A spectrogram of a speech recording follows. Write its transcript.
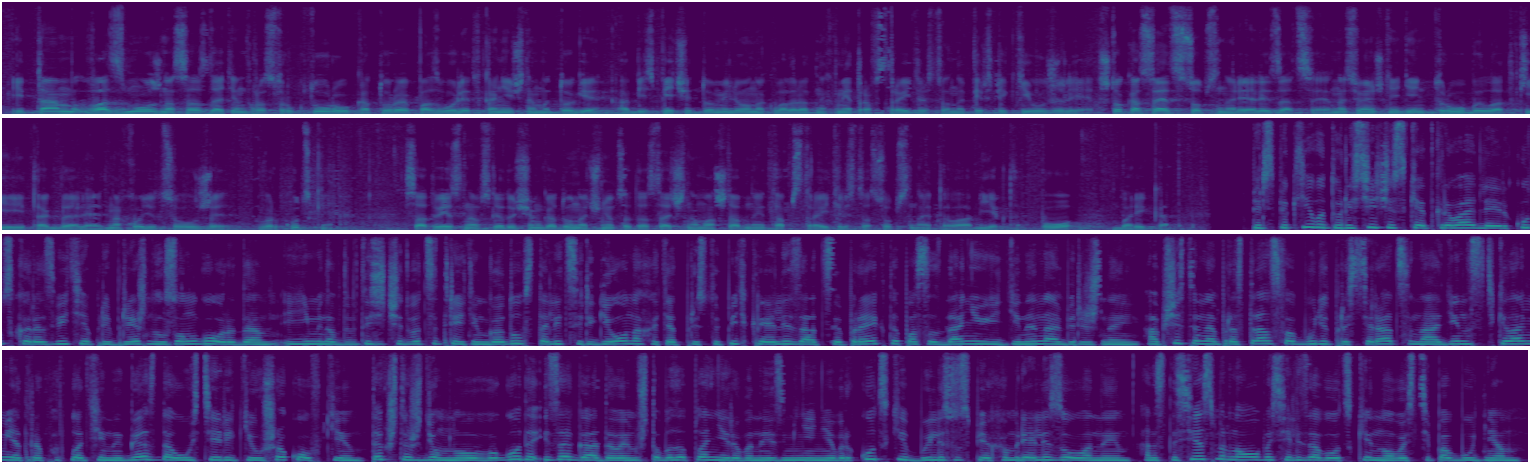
И там возможно создать инфраструктуру, которая позволит в конечном итоге обеспечить до миллиона квадратных метров строительства на перспективу жилья. Что касается, собственно, реализации. На сегодняшний день трубы, лотки и так далее находятся уже в Иркутске. Соответственно, в следующем году начнется достаточно масштабный этап строительства, собственно, этого объекта по баррикад. Перспективы туристически открывают для Иркутска развитие прибрежных зон города. И именно в 2023 году в столице региона хотят приступить к реализации проекта по созданию единой набережной. Общественное пространство будет простираться на 11 километров от плотины ГЭС до устья реки Ушаковки. Так что ждем Нового года и загадываем, чтобы запланированные изменения в Иркутске были с успехом реализованы. Анастасия Смирнова, Василий Заводский. Новости по будням.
